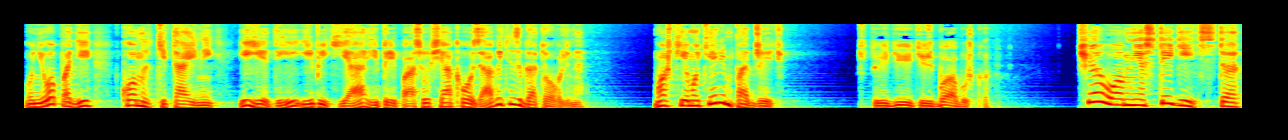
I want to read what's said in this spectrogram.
У него, поди, в комнатке тайной и еды, и питья, и припасу всякого загоди заготовлено. Может, ему терем поджечь?» «Стыдитесь, бабушка». «Чего мне стыдиться-то?»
